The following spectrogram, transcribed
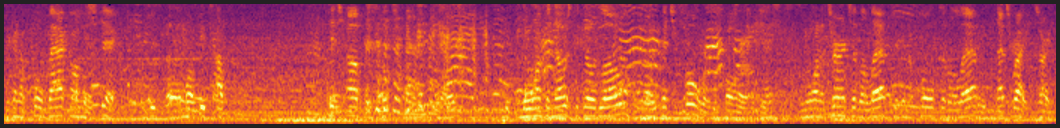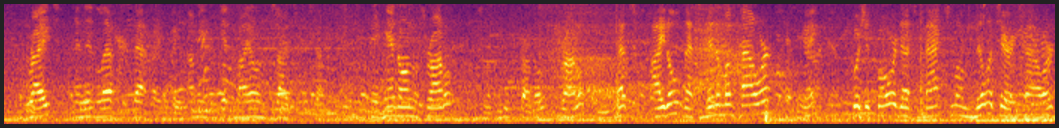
you're going to pull back on the stick. More pitch up. Pitch up is pitch back. Yes. You want the nose to go low, to pitch forward. Forward. Okay? You want to turn to the left, you're going to pull to the left. That's right, sorry. Right, and then left is that way. Okay, I'm even getting my own sides mixed up. Okay, hand on the throttle. This is throttle. Throttle. That's idle, that's minimum power. Okay. Push it forward, that's maximum military power.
